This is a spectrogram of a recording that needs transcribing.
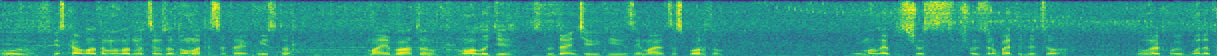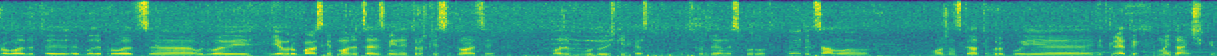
Ну, міська влада могла б над цим задуматися, так як місто має багато молоді, студентів, які займаються спортом. І могли б щось, щось зробити для цього. Ну, рахую, буде, проводити, буде проводитися у Львові Євробаскет, може це змінить трошки ситуацію, може побудують кілька спортивних споруд. Ну і так само, можна сказати, бракує відкритих майданчиків,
